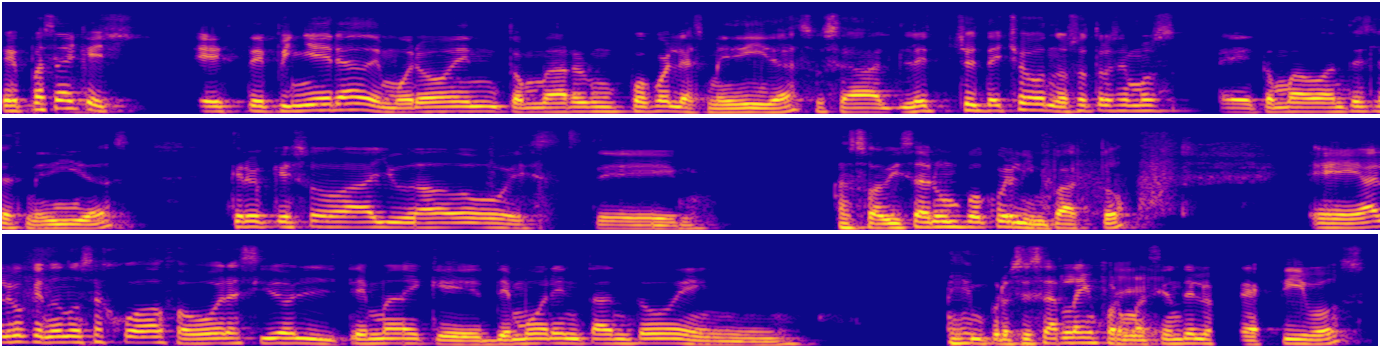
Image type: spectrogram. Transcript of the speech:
Eh, pasa que este, Piñera demoró en tomar un poco las medidas. O sea, de hecho, nosotros hemos eh, tomado antes las medidas. Creo que eso ha ayudado este, a suavizar un poco el impacto. Eh, algo que no nos ha jugado a favor ha sido el tema de que demoren tanto en, procesar la información de los reactivos.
